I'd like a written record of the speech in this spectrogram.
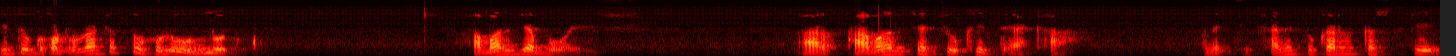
কিন্তু ঘটনাটা তো হলো অন্যরকম আমার যা বয়স আর আমার যা চোখে দেখা মানে এখানে তো কারোর কাছ থেকে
